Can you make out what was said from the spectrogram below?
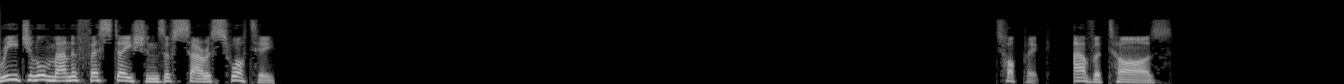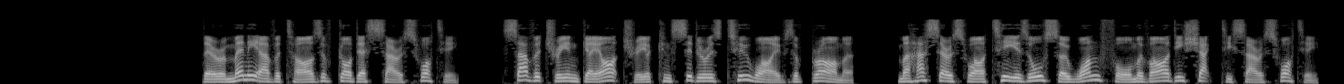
Regional manifestations of Saraswati Avatars. There are many avatars of goddess Saraswati. Savitri and Gayatri are considered as two wives of Brahma. Mahasaraswati is also one form of Adi Shakti Saraswati.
